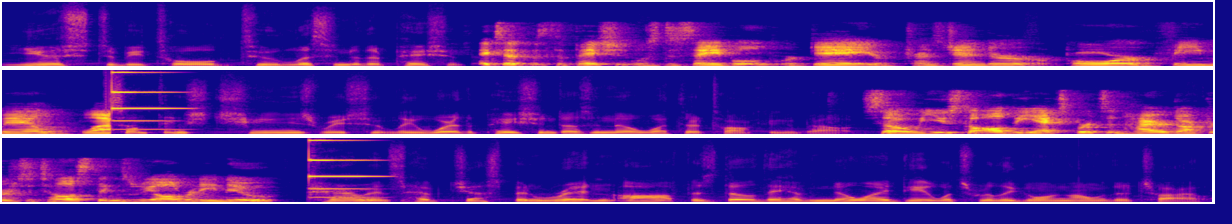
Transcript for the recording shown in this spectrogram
used to be told to listen to their patients. Except if the patient was disabled, or gay, or transgender, or poor, or female, or black. Something's changed recently where the patient doesn't know what they're talking about. So we used to all be experts and hire doctors to tell us things we already knew? Parents have just been written off as though they have no idea what's really going on with their child.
